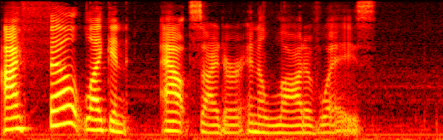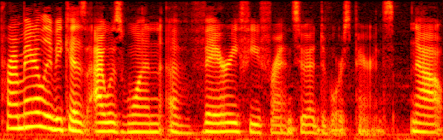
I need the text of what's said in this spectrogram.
I felt like an outsider in a lot of ways primarily because I was one of very few friends who had divorced parents. Now,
